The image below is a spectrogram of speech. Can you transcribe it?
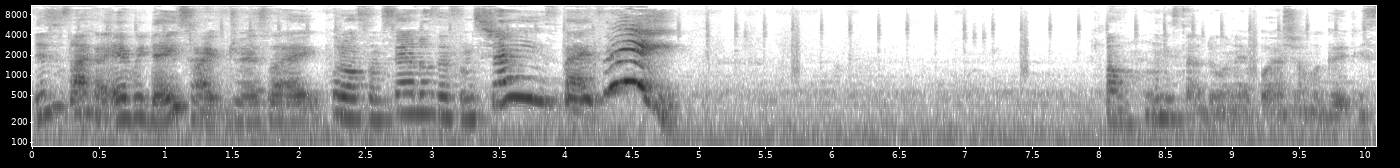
this is like an everyday type dress. Like, put on some sandals and some shades, baby. Oh, let me stop doing that boy. I show my goodies.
